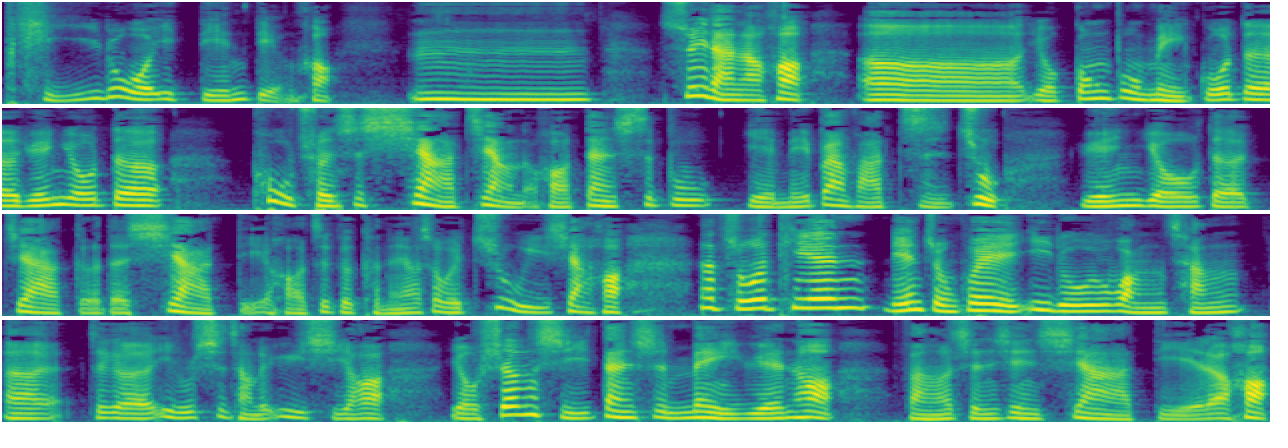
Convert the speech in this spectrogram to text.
疲弱一点点哈，嗯。虽然了哈，呃，有公布美国的原油的库存是下降的哈，但是不也没办法止住原油的价格的下跌哈，这个可能要稍微注意一下哈。那昨天联总会一如往常，呃，这个一如市场的预期哈，有升息，但是美元哈反而呈现下跌了哈，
